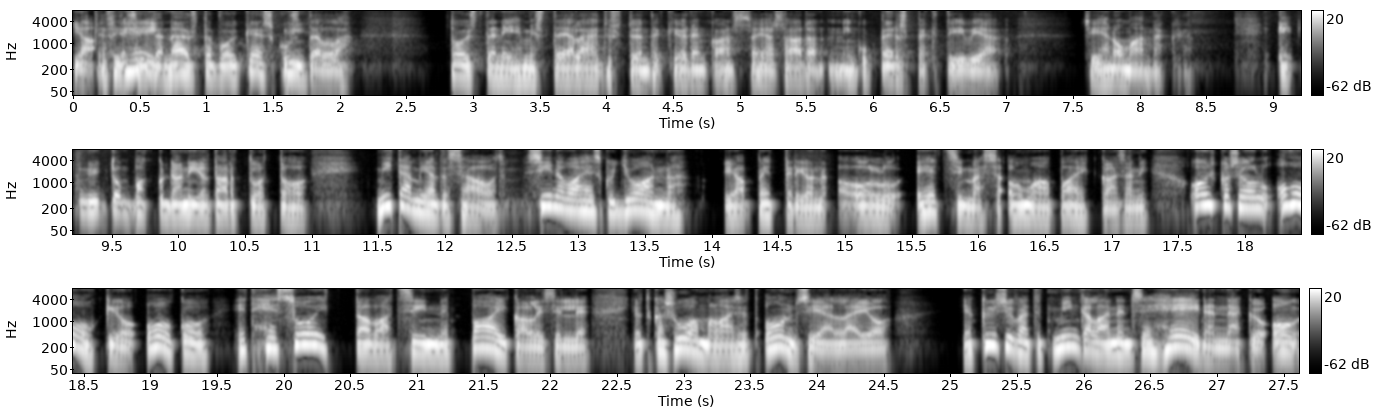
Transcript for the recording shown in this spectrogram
Ja, ja sitten siitä näystä voi keskustella niin. toisten ihmisten ja lähetystyöntekijöiden kanssa ja saada niin kuin perspektiiviä siihen omaan näkyyn. Ei, nyt on pakko Daniel tarttua tuohon. Mitä mieltä sä oot? Siinä vaiheessa, kun Joanna ja Petteri on ollut etsimässä omaa paikkaansa, niin olisiko se ollut ok, ok, että he soittavat sinne paikallisille, jotka suomalaiset on siellä jo, ja kysyvät, että minkälainen se heidän näkö on,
